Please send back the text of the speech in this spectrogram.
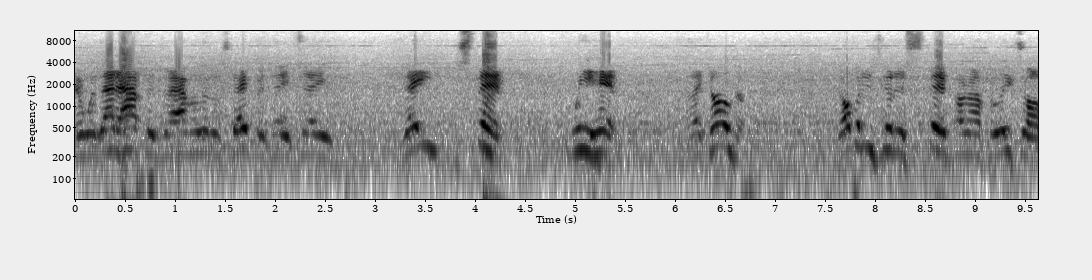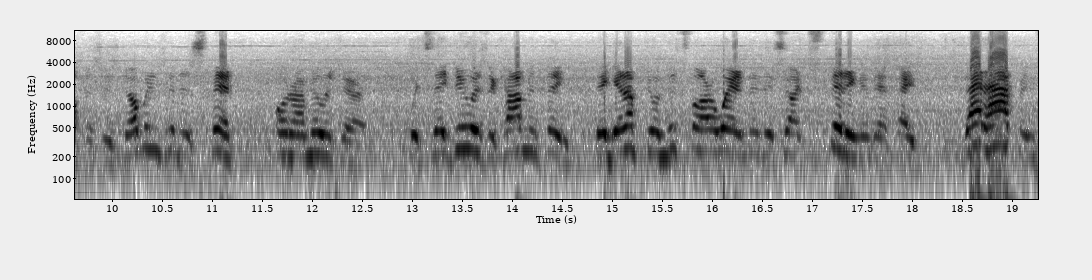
And when that we hit. And I told them, nobody's going to spit on our police officers. Nobody's going to spit on our military, which they do as a common thing. They get up to them this far away and then they start spitting in their face. That happens,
